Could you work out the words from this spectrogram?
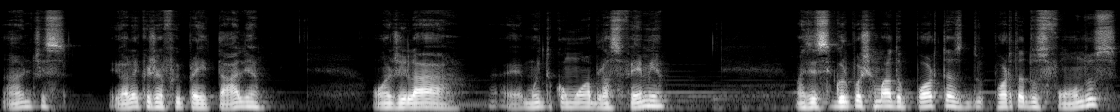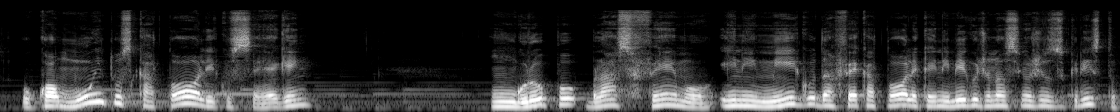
antes. E olha que eu já fui para a Itália, onde lá é muito comum a blasfêmia. mas esse grupo é chamado Portas do, Porta dos Fundos, o qual muitos católicos seguem, um grupo blasfemo, inimigo da fé católica, inimigo de nosso Senhor Jesus Cristo,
